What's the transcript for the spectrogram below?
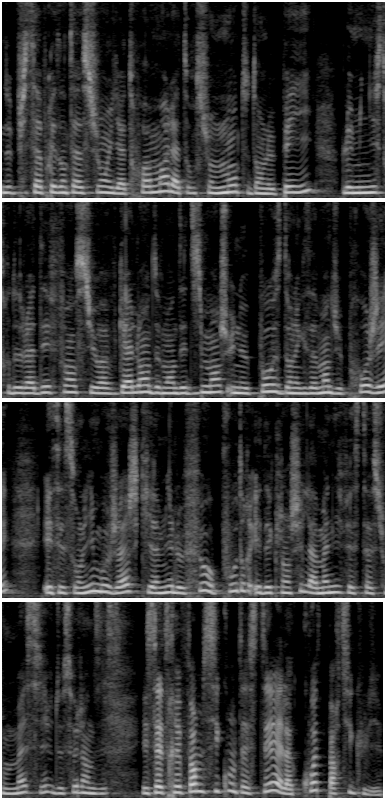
Depuis sa présentation il y a trois mois, la tension monte dans le pays. Le ministre de la Défense, Yoav Galan, demandait dimanche une pause dans l'examen du projet, et c'est son limogeage qui a mis le feu aux poudres et déclenché la manifestation massive de ce lundi. Et cette réforme si contestée, elle a quoi de particulier?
